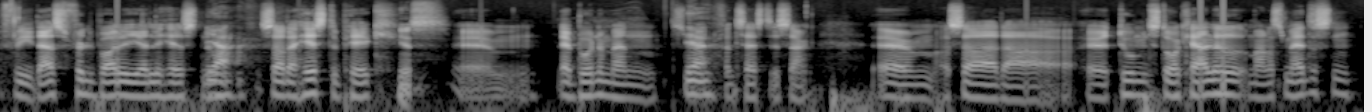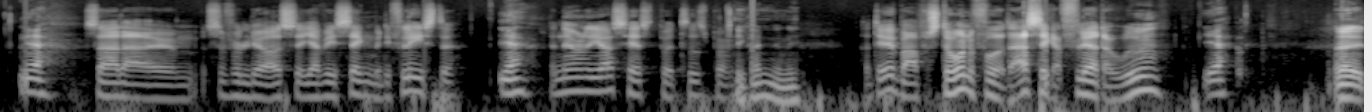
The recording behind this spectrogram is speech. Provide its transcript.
Fordi der er selvfølgelig bolle i hest nu. Ja. Så er der hestepæk. Yes. øhm, af Bundemanden, som ja. Er en fantastisk sang. Øhm, og så er der øh, Du er min store kærlighed, Manders Madsen. ja, Så er der øhm, selvfølgelig også Jeg vil i seng med de fleste. ja. Der nævner de også hest på et tidspunkt. Det gør de nemlig. Og det er bare på stående fod. Der er sikkert flere derude. Ja, Øh,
